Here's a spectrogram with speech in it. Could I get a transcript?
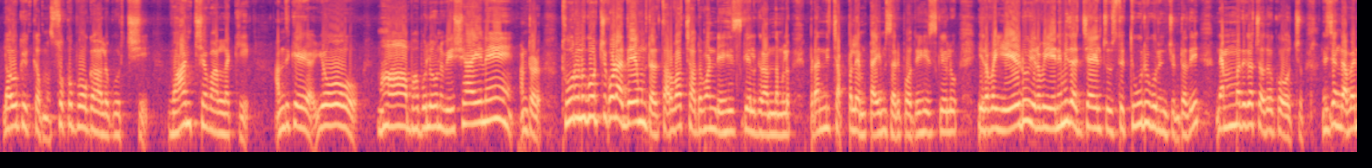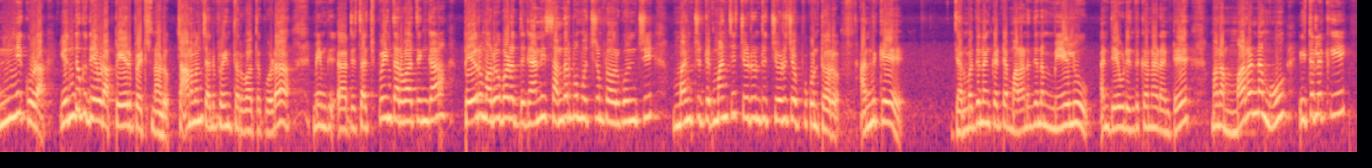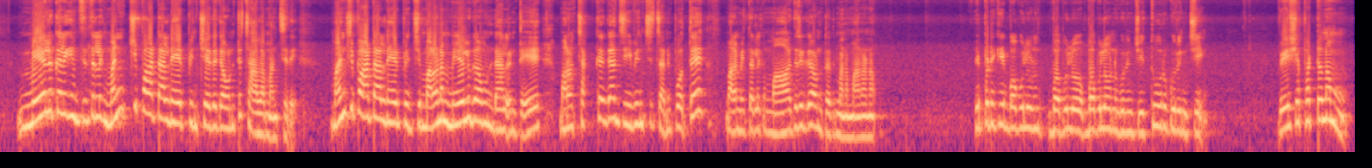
లౌకికం సుఖభోగాలు గూర్చి వాంఛ వాళ్ళకి అందుకే అయ్యో మహాబబులోను వేషాయనే అంటాడు. తూరును గూర్చి కూడా అదే ఉంటుంది తర్వాత చదవండి హిస్కేల్ గ్రంథంలో. ఇప్పుడు అన్ని చెప్పలేం టైం సరిపోతుంది హిస్కేలు ఇరవై ఏడు ఇరవై ఎనిమిది అధ్యాయులు చూస్తే తూరు గురించి ఉంటుంది. నెమ్మదిగా చదువుకోవచ్చు. నిజంగా అవన్నీ కూడా ఎందుకు దేవుడు ఆ పేరు పెట్టినాడు? చాలా మంది చనిపోయిన తర్వాత కూడా మేము అంటే చచ్చిపోయిన తర్వాత ఇంకా పేరు మరుగుపడద్దు కానీ సందర్భం వచ్చినప్పుడు వారి గురించి మంచి మంచి చెడు ఉంటే చెడు చెప్పుకుంటారు. అందుకే జన్మదినం కంటే మరణదినం మేలు అని దేవుడు ఎందుకన్నాడంటే మన మరణము ఇతరులకి మేలు కలిగించి ఇతరులకి మంచి పాఠాలు నేర్పించేదిగా ఉంటే చాలా మంచిది. మంచి పాఠాలు నేర్పించి మరణం మేలుగా ఉండాలంటే మనం చక్కగా జీవించి చనిపోతే మనం ఇతరులకి మాదిరిగా ఉంటుంది మన మరణం. ఇప్పటికీ బబులు బబులో బబులోను గురించి తూరు గురించి వేషపట్టణము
